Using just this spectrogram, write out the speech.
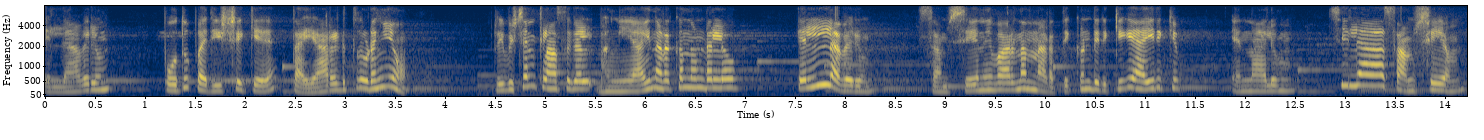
എല്ലാവരും പൊതുപരീക്ഷയ്ക്ക് തയ്യാറെടുത്തു തുടങ്ങിയോ? റിവിഷൻ ക്ലാസ്സുകൾ ഭംഗിയായി നടക്കുന്നുണ്ടല്ലോ. എല്ലാവരും സംശയ നിവാരണം നടത്തിക്കൊണ്ടിരിക്കുകയായിരിക്കും. എന്നാലും ചില സംശയം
